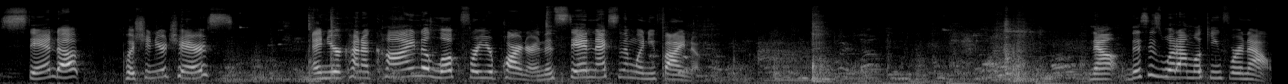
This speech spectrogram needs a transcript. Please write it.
stand up, push in your chairs, and you're going to kind of look for your partner. And then stand next to them when you find them. Now, this is what I'm looking for now.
